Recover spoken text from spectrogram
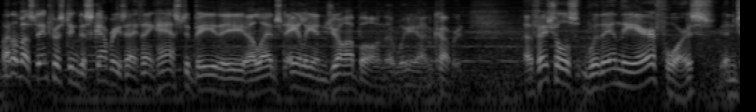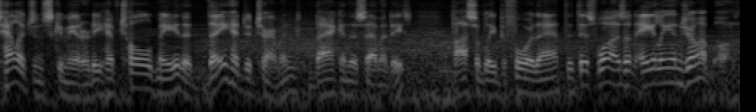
One of the most interesting discoveries, I think, has to be the alleged alien jawbone that we uncovered. Officials within the Air Force intelligence community have told me that they had determined back in the 70s, possibly before that, that this was an alien jawbone.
